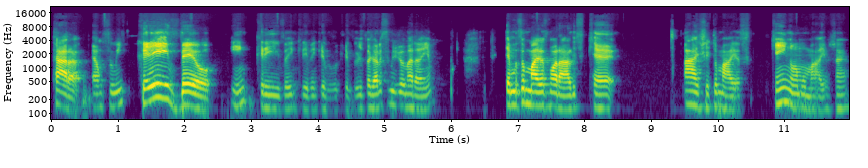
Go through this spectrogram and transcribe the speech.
Cara, é um filme incrível! Incrível, incrível, incrível, incrível. Os melhores filmes de Homem-Aranha. Temos o Miles Morales, que é. Ai, gente, o Miles. Quem não ama o Miles, né?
